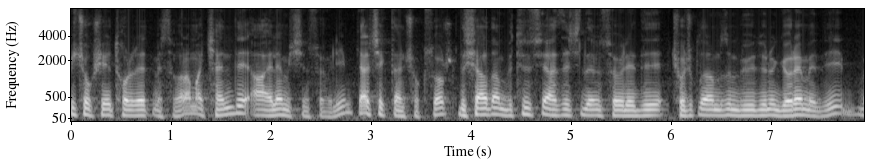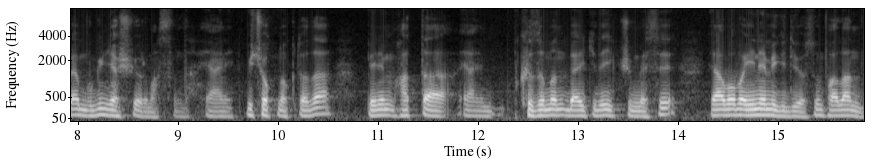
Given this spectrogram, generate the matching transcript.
birçok şeyi tolere etmesi var. Ama kendi ailem için söyleyeyim. Gerçekten çok zor. Dışarıdan bütün siyasetçilerin söylediği, çocuklarımızın büyüdüğünü göremediği ben bugün yaşıyorum aslında. Yani birçok noktada benim hatta yani kızımın belki de ilk cümlesi ya baba yine mi gidiyorsun falandı.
